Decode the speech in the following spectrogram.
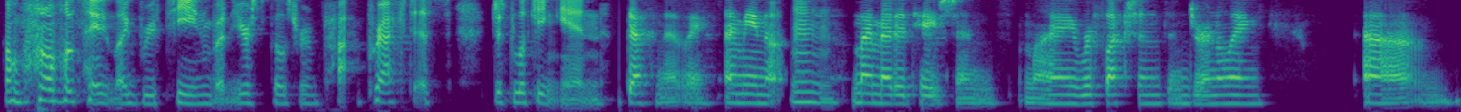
I almost say like routine, but your spiritual pa- practice, just looking in. Definitely. I mean, mm. my meditations, my reflections and journaling. Um,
